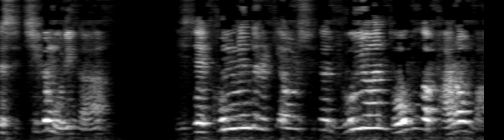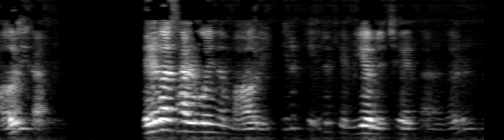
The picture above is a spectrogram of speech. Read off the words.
그래서 지금 우리가 이제 국민들을 깨울 수 있는 유효한 도구가 바로 마을이라고요. 내가 살고 있는 마을이 이렇게 이렇게 위험에 처했다는 것을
